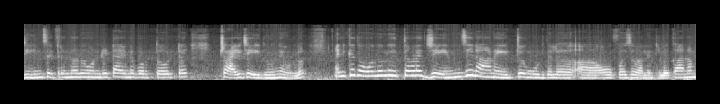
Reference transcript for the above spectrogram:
ജീൻസ് ഇട്ടിരുന്നത് കൊണ്ടിട്ട് അതിന്റെ പുറത്തോട്ട് ട്രൈ ചെയ്തു എന്നേ ഉള്ളൂ. എനിക്ക് തോന്നുന്നു ഇത്തവണ ജെൻസിനാണ് ഏറ്റവും കൂടുതൽ ഓഫേഴ്സ് വന്നിട്ടുള്ളത്. കാരണം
